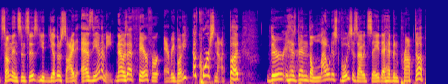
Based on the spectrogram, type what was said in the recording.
some instances the other side as the enemy. Now is that fair for everybody? Of course not but there has been the loudest voices i would say that have been propped up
